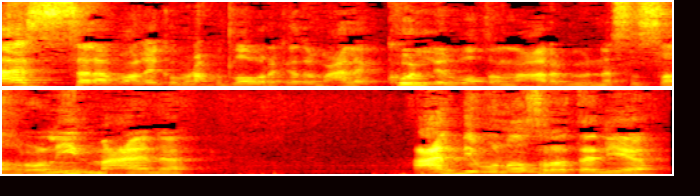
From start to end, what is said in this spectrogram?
السلام عليكم ورحمة الله وبركاته. على كل الوطن العربي والناس السهرانين معانا. عندي مناظرة تانية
